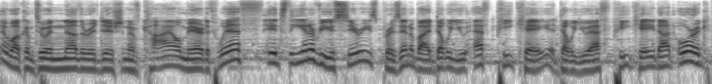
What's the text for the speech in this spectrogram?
And welcome to another edition of Kyle Meredith with. It's the interview series presented by WFPK at WFPK.org.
